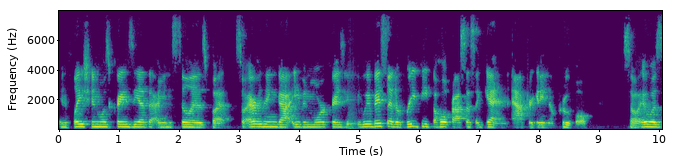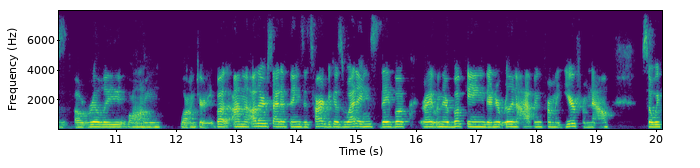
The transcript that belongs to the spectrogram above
inflation was crazy at that. I mean, still is, but so everything got even more crazy. We basically had to repeat the whole process again after getting the approval. So it was a really long, long journey. But on the other side of things, it's hard because weddings, they book, right? When they're booking, they're really not happening from a year from now. So we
